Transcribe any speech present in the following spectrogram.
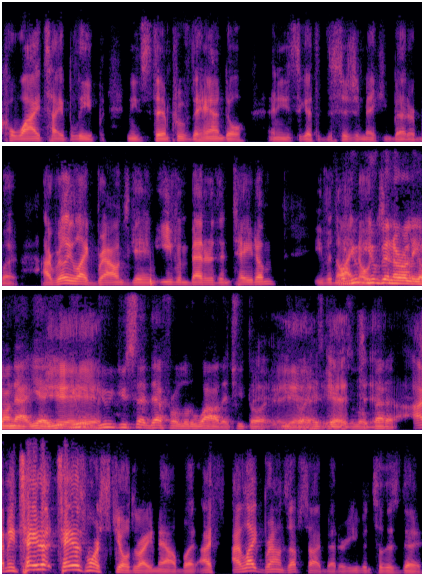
Kawhi type leap. Needs to improve the handle and needs to get the decision making better. But I really like Brown's game even better than Tatum. Even though well, I know you've been early on that, yeah, you, yeah, you, You, you said that for a little while that you thought you yeah, thought his game yeah. was a little better. I mean, Tatum Tatum's more skilled right now, but I I like Brown's upside better even to this day.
